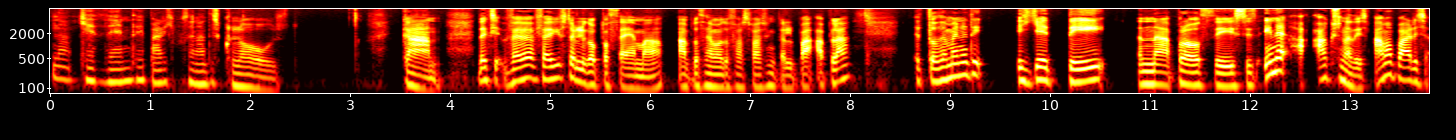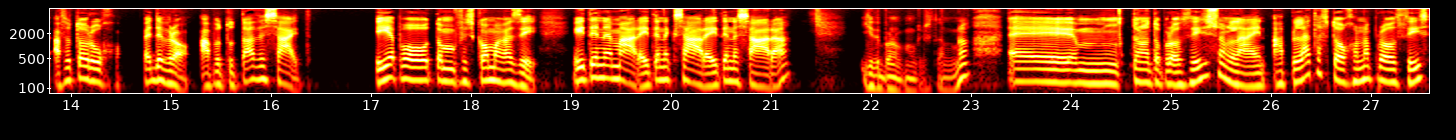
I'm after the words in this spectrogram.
Ναι. και δεν θα υπάρχει πουθενά disclosed. Καν. Εντάξει, βέβαια φεύγει αυτό λίγο από το θέμα, από το θέμα του fast fashion κτλ. Απλά ε, το θέμα είναι ότι γιατί να προωθήσεις. Είναι, α- άκουσε να δεις, άμα πάρεις αυτό το ρούχο 5 ευρώ από το τάδε site ή από το φυσικό μαγαζί, είτε είναι Μάρα, είτε είναι Ξάρα, είτε είναι Σάρα, γιατί δεν μπορώ να πούμε κλειστό νου, ε, μ, το να το προωθήσεις online, απλά ταυτόχρονα προωθείς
